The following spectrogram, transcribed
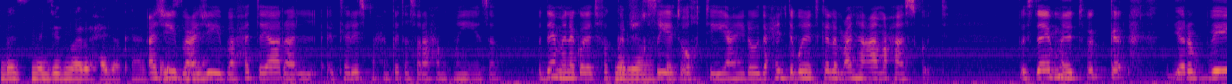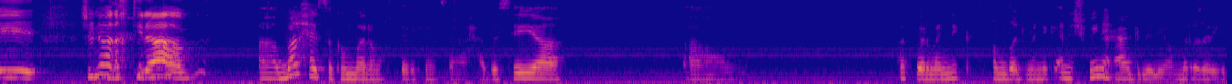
بس من جد مرة حلوة كانت عجيبة عجيبة. حتى يارا الكاريزما حقتها صراحة مميزة. ودائما أقعد أتفكر في شخصية أختي. يعني لو دحين تبغوني أتكلم عنها ما حأسكت. بس دائما أتفكر. يا ربي. شنو هالاختلاف؟ آه ما أحسكم مرة مختلفين صراحة. بس هي آه أكبر منك أنضج منك. أنا شويني عاقلة اليوم مرة غريب.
